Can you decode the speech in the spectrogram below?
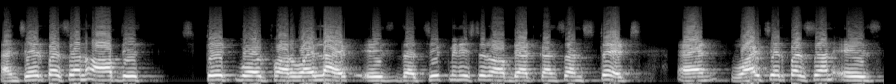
And chairperson of this state board for wildlife is the chief minister of that concerned state. And vice chairperson is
